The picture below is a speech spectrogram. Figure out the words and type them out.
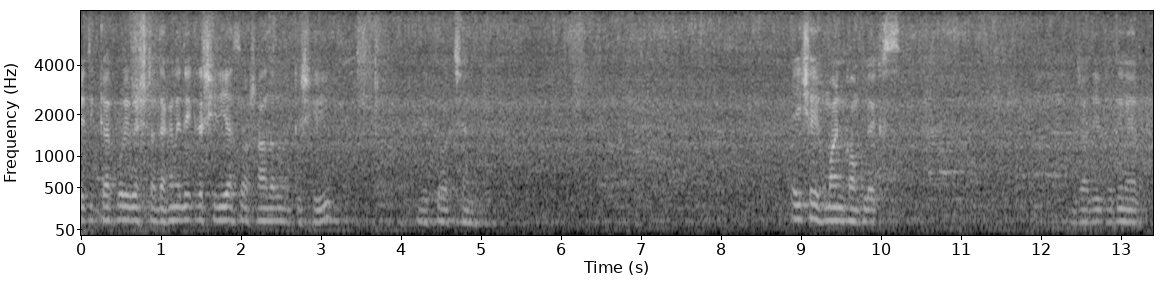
এদিককার পরিবেশটা দেখেন, এদিকে একটা সিঁড়ি আছে, অসাধারণ একটি সিঁড়ি। দেখতে পাচ্ছেন। এই সেই হুমায়ুন কমপ্লেক্স যা দীর্ঘদিনের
